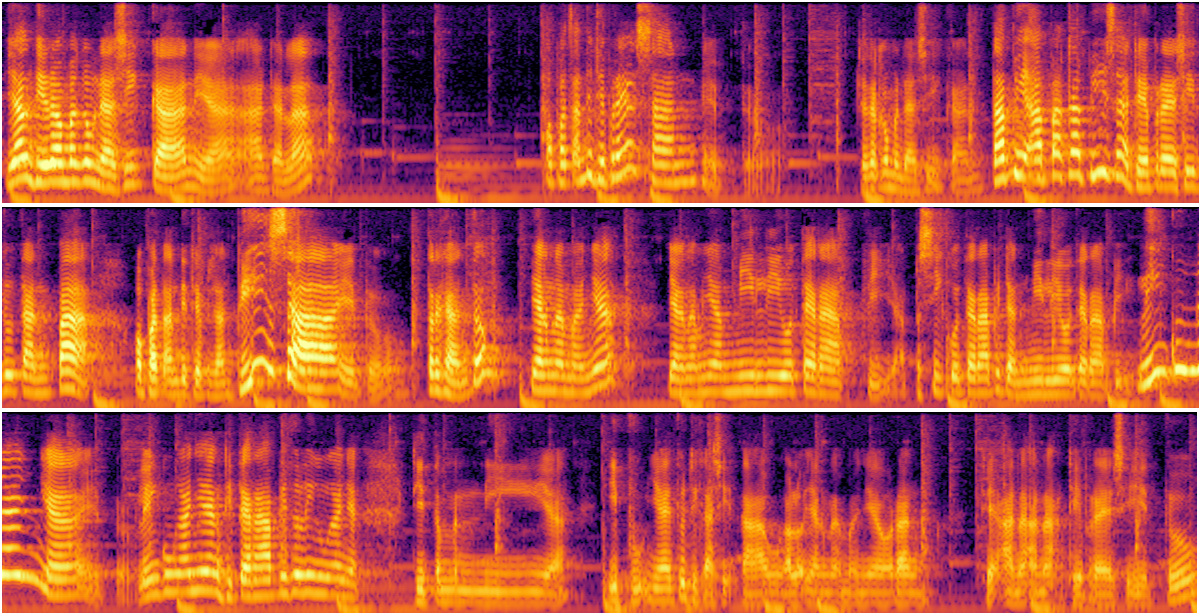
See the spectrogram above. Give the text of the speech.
Yang direkomendasikan ya adalah obat antidepresan itu. Direkomendasikan. Tapi apakah bisa depresi itu tanpa obat antidepresan? Bisa itu. Tergantung yang namanya yang namanya milioterapi ya, psikoterapi dan milioterapi. Lingkungannya itu. Lingkungannya yang diterapi itu lingkungannya ditemani ya. Ibunya itu dikasih tahu kalau yang namanya orang anak-anak depresi itu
